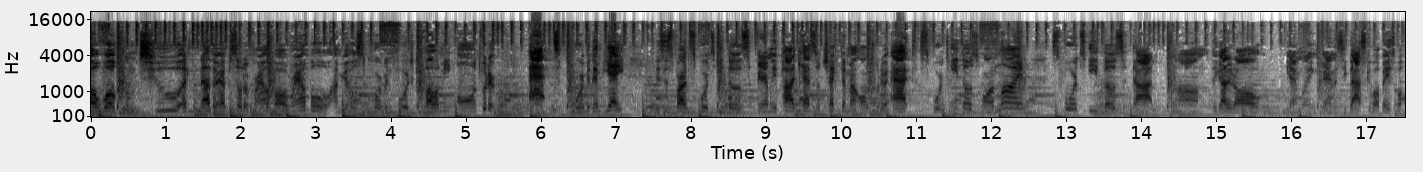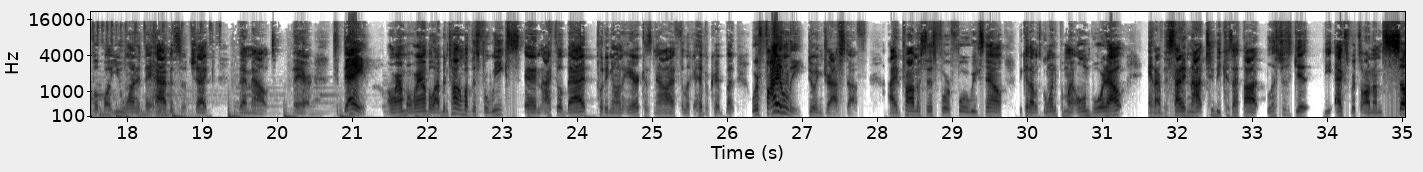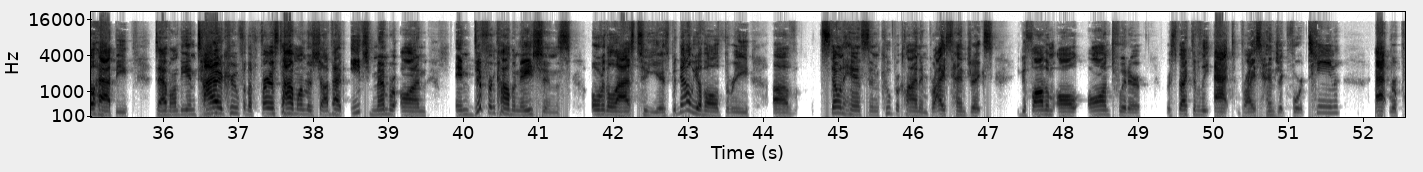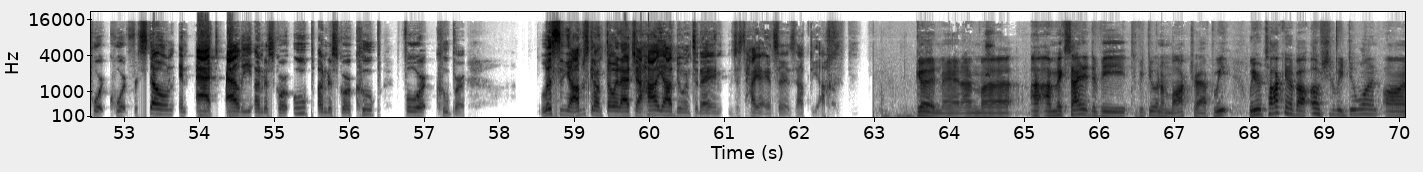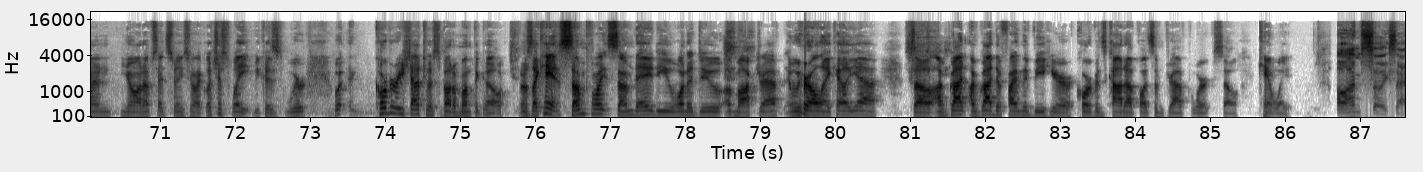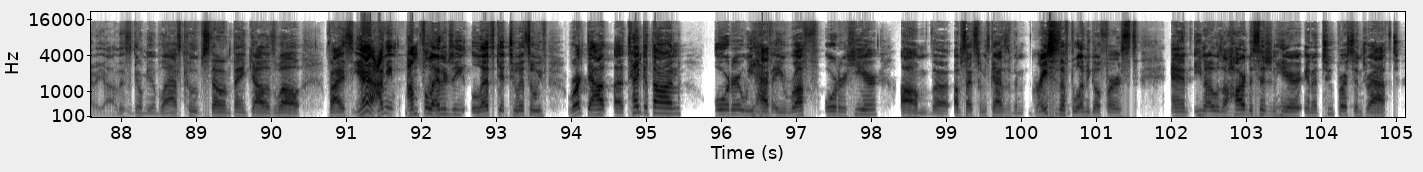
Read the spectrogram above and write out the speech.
y'all? Welcome to another episode of Round Ball Ramble. I'm your host, Corbin Ford. You can follow me on Twitter at Corbin NBA. This is part of Sports Ethos family podcast, so check them out on Twitter at Sports Ethos online, sportsethos.com. They got it all gambling, fantasy, basketball, baseball, football. You want it, they have it, so check them out there. Today, on Ramble Ramble. I've been talking about this for weeks, and I feel bad putting on air because now I feel like a hypocrite. But we're finally doing draft stuff. I had promised this for four weeks now because I was going to put my own board out, and I've decided not to because I thought let's just get the experts on. I'm so happy to have on the entire crew for the first time on the show. I've had each member on in different combinations over the last two years, but now we have all three of Stone Hansen, Cooper Klein, and Bryce Hendricks. You can follow them all on Twitter, respectively at Bryce Hendrick 14, at Report Court for Stone, and at Ali underscore Oop underscore Coop for Cooper. Listen, y'all, I'm just gonna throw it at you. How y'all doing today? And just how your answer is up to y'all. Good man. I'm uh, I- I'm excited to be to be doing a mock draft. We we were talking about oh should we do one on you know on upside swings? We're like let's just wait because we're, we're Corbin reached out to us about a month ago. I was like hey at some point someday do you want to do a mock draft? And we were all like hell yeah. So I'm glad I'm glad to finally be here. Corbin's caught up on some draft work, so can't wait. Oh, I'm so excited, y'all. This is gonna be a blast. Coop Stone, thank y'all as well. Bryce, yeah, I mean, I'm full of energy. Let's get to it. So we've worked out a tankathon order. We have a rough order here. Um, the Upside Swings guys have been gracious enough to let me go first. And you know, it was a hard decision here in a two-person draft.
